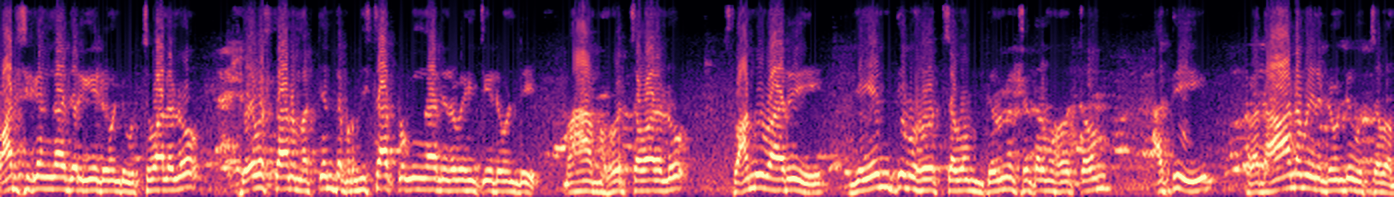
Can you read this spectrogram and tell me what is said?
వార్షికంగా జరిగేటువంటి ఉత్సవాలలో దేవస్థానం అత్యంత ప్రతిష్టాత్మకంగా నిర్వహించేటువంటి మహా మహోత్సవాలలో స్వామివారి జయంతి మహోత్సవం తిరునక్షత్ర మహోత్సవం అతి ప్రధానమైనటువంటి ఉత్సవం.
